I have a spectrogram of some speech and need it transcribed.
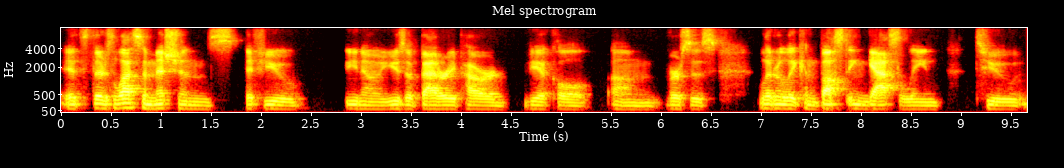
it's there's less emissions if you you know use a battery powered vehicle um, versus literally combusting gasoline to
